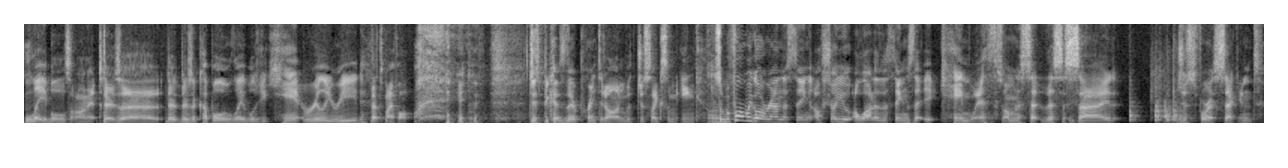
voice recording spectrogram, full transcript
labels on it. There's a there, there's a couple of labels you can't really read. That's my fault. just because they're printed on with just like some ink. So before we go around this thing, I'll show you a lot of the things that it came with. So I'm gonna set this aside just for a second.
